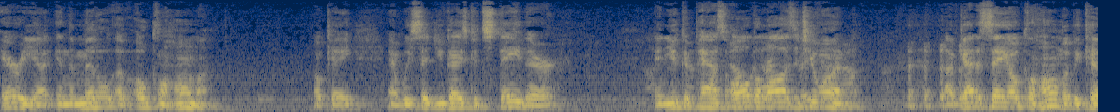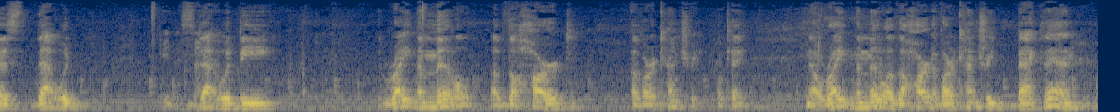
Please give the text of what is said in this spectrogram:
area in the middle of Oklahoma, okay? And we said you guys could stay there and you could pass all the laws that you want. I've got to say Oklahoma because that would that would be right in the middle of the heart of our country, okay? Now, right in the middle of the heart of our country back then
